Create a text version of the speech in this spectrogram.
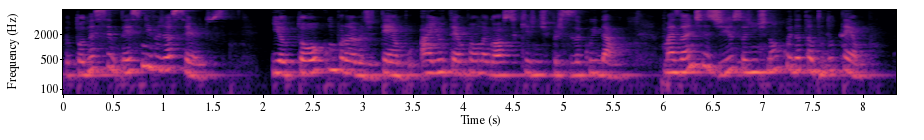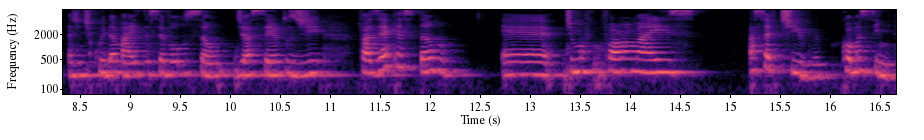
eu tô nesse, nesse nível de acertos e eu tô com problema de tempo, aí o tempo é um negócio que a gente precisa cuidar. Mas antes disso, a gente não cuida tanto do tempo a gente cuida mais dessa evolução de acertos, de fazer a questão é, de uma forma mais assertiva. Como assim?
